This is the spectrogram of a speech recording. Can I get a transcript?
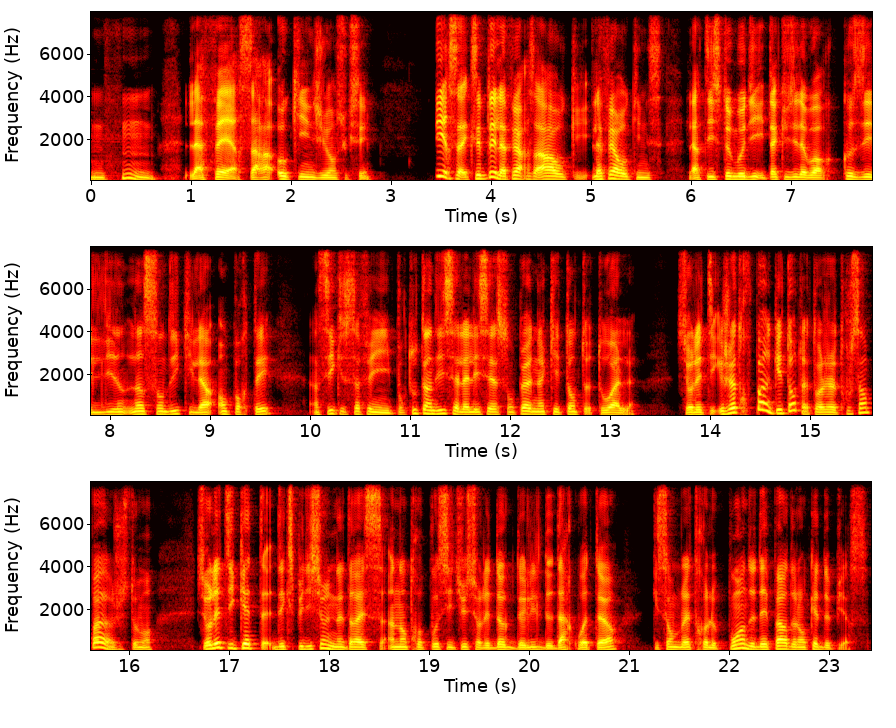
Mhm. L'affaire Sarah Hawkins, j'ai eu un succès. Pierce a accepté l'affaire Sarah Hawkins. L'artiste maudit est accusé d'avoir causé l'incendie qui l'a emporté, ainsi que sa famille. Pour tout indice, elle a laissé à son père une inquiétante toile. Sur l'étiquette, je la trouve pas inquiétante la toile, je la trouve sympa justement. Sur l'étiquette d'expédition, une adresse, un entrepôt situé sur les docks de l'île de Darkwater, qui semble être le point de départ de l'enquête de Pierce.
